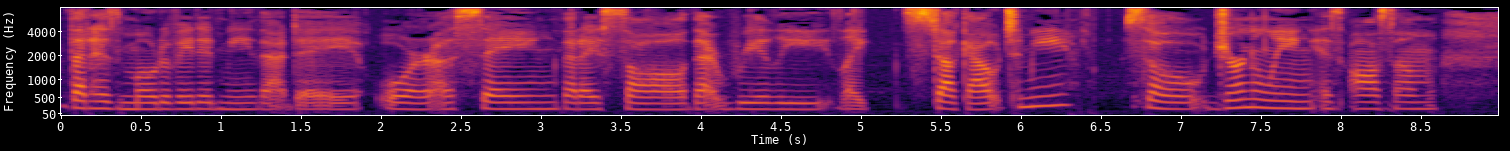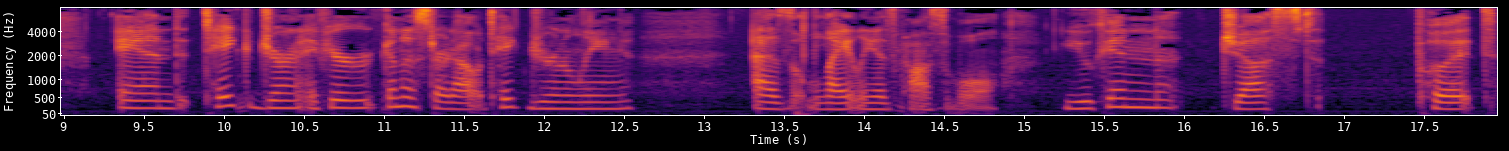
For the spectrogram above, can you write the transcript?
that has motivated me that day or a saying that I saw that really like stuck out to me. So journaling is awesome and take journal if you're going to start out, take journaling as lightly as possible. You can just put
